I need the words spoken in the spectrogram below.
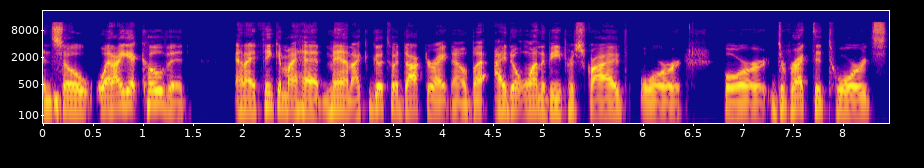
And so when I get COVID and I think in my head, man, I could go to a doctor right now, but I don't want to be prescribed or or directed towards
